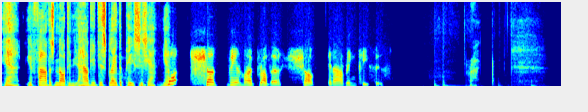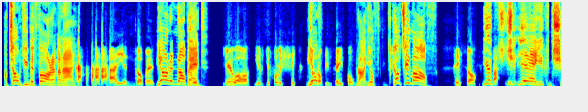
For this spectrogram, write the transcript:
Yeah, your father's nodding. How do you display the pieces? Yeah, yeah. what should me and my brother shove in our ring pieces? Right. I've told you before, haven't I? you knobhead. You're a knobhead. You are. You're, you're full of shit. You're, You're- robbing people. Right, you're. Cut him off. Piss off. You. Sh- yeah, you can. Sh-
